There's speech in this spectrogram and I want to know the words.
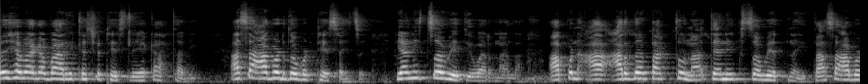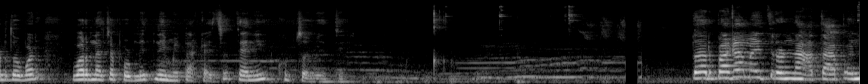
तर हे बघा बारीक असे ठेसले एका हाताने असं आबडदोबड ठेसायचं याने चव येते वरणाला. आपण आ अर्ध टाकतो ना त्याने चव येत नाही. तर असं आबडदोबड वरणाच्या फोडणीत नेहमी टाकायचं. त्याने खूप चव येते. तर बघा मैत्रिणींना आता आपण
